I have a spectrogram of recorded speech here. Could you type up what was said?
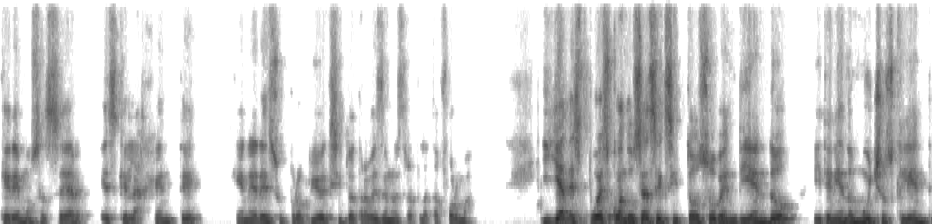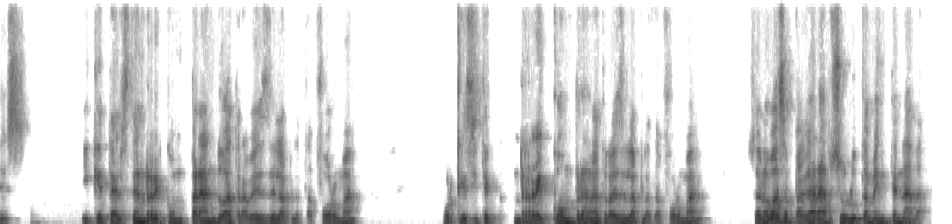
queremos hacer es que la gente genere su propio éxito a través de nuestra plataforma. Y ya después, cuando seas exitoso vendiendo y teniendo muchos clientes y que te estén recomprando a través de la plataforma, porque si te recompran a través de la plataforma, o sea, no vas a pagar absolutamente nada,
